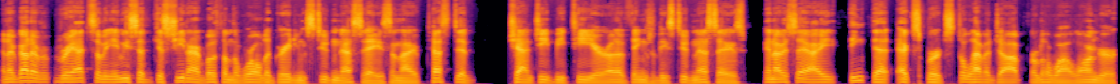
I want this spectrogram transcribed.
and I've got to react to something Amy said, because she and I are both on the world of grading student essays. And I've tested Chat GPT or other things with these student essays. And I would say I think that experts still have a job for a little while longer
